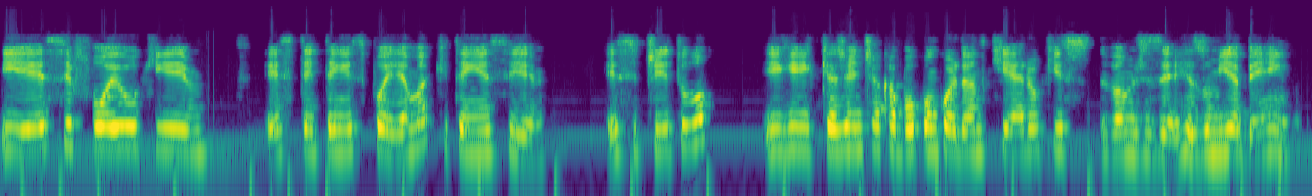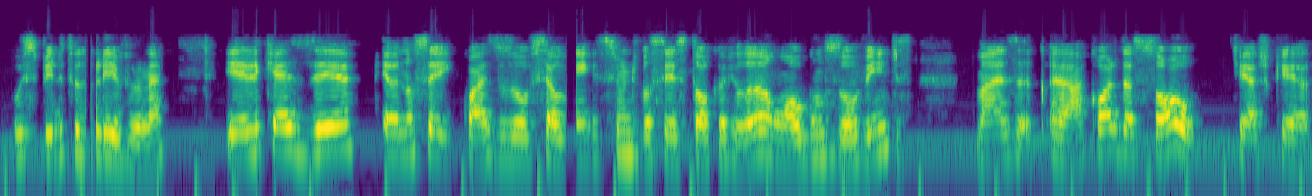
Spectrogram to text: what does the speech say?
E esse foi o que. Esse tem, tem esse poema que tem esse, esse título e que a gente acabou concordando que era o que, vamos dizer, resumia bem o espírito do livro, né? E ele quer dizer, eu não sei quais dos se alguém, se um de vocês toca vilão, ou algum dos ouvintes, mas é, a corda sol, que acho que é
